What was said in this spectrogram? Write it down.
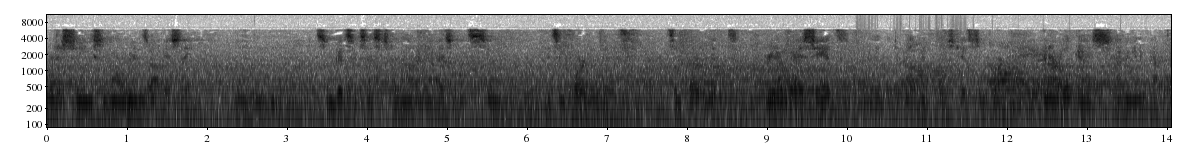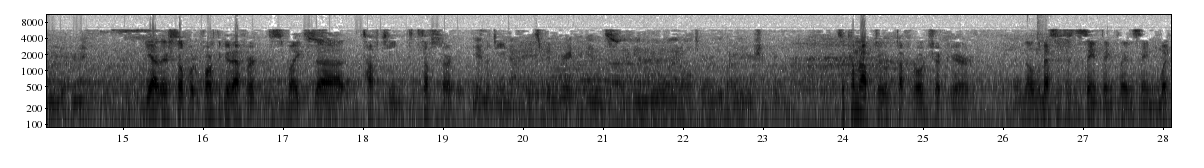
we're just seeing some more wins, obviously. Um, some good successes from a lot of guys, and it's uh, it's important that it's important that our young guys see it. The, the development of those kids is important, and our old guys having an impact on it every night. Yeah, they're still putting forth a good effort despite uh, tough team, tough start with Yeah, the team. yeah, it's been great, and it's again we owe that all to our, our leadership group. So coming up to a tough road trip here, I know the message is the same thing, play the same. What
